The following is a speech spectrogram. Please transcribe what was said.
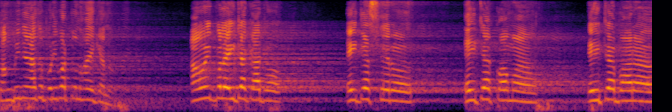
সংবিধান এত পরিবর্তন হয় কেন? আমি বলে, এইটা কাটো, এইটা সেরো এইটা কমাও, এইটা বাড়াও।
